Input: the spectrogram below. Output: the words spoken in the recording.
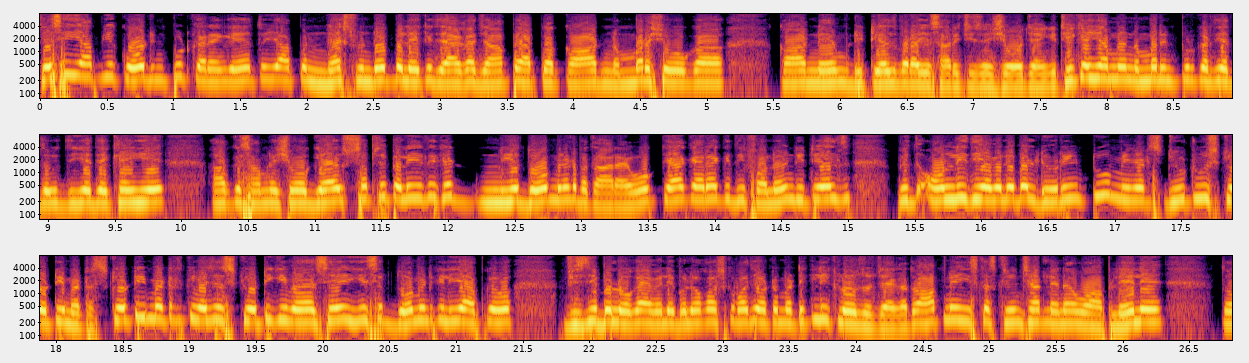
जैसे ही आप ये कोड इनपुट करेंगे तो ये आपको नेक्स्ट विंडो पे लेके जाएगा, जहाँ पे आपका कार्ड नंबर शो होगा कार्ड नेम डिटेल्स वगैरह ये सारी चीज़ें शो हो जाएँगी, ठीक है? ये हमने नंबर इनपुट कर दिया तो ये देखें, ये आपके सामने शो हो गया है। सबसे पहले ये देखें, ये दो मिनट बता रहा है। वो क्या कह रहा है कि the following details with only the available during two minutes due to security matter security matter की वजह सिक्योरिटी की वजह से ये सिर्फ़ दो मिनट के लिए आपको विजिबल होगा अवेलेबल होगा, उसके बाद ये ऑटोमेटिकली क्लोज हो जाएगा। तो आपने इसका स्क्रीनशॉट लेना वो आप ले लें। तो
